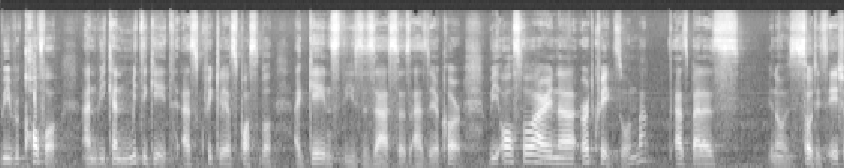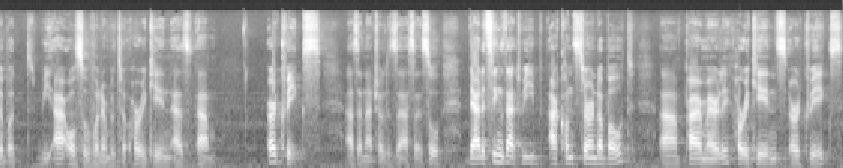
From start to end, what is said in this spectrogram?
we recover and we can mitigate as quickly as possible against these disasters as they occur. We also are in an earthquake zone, not as bad as you know Southeast Asia, but we are also vulnerable to hurricane as um, earthquakes as a natural disaster. So there are the things that we are concerned about, uh, primarily hurricanes, earthquakes,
